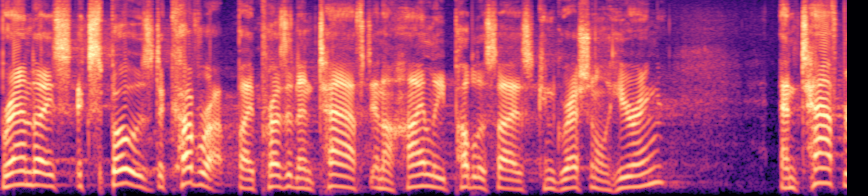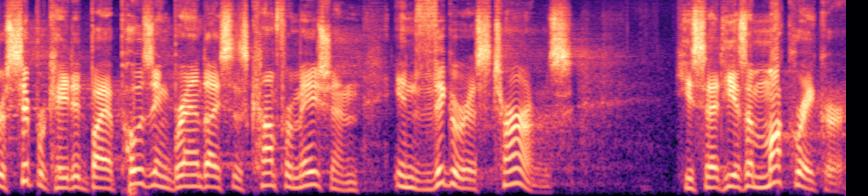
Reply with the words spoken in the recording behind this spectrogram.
Brandeis exposed a cover up by President Taft in a highly publicized congressional hearing, and Taft reciprocated by opposing Brandeis's confirmation in vigorous terms. He said he is a muckraker,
